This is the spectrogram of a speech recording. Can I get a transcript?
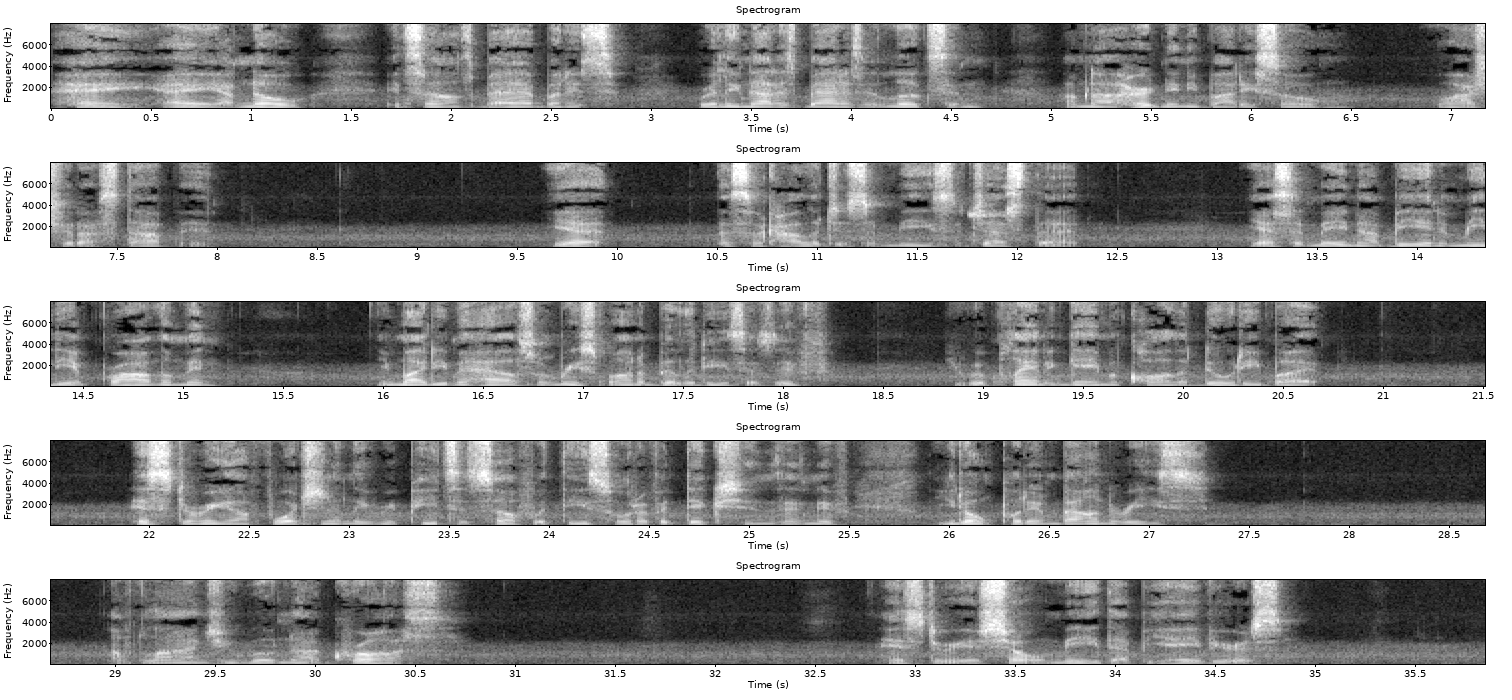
hey, hey, I know it sounds bad, but it's really not as bad as it looks, and I'm not hurting anybody, so why should I stop it? Yet, the psychologist in me suggests that, yes, it may not be an immediate problem, and you might even have some responsibilities as if you were playing a game of Call of Duty, but history unfortunately repeats itself with these sort of addictions, and if you don't put in boundaries, of lines you will not cross. History has shown me that behavior is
